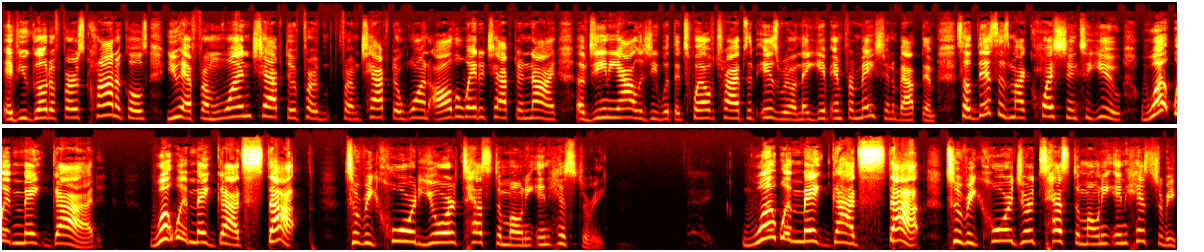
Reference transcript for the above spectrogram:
If you go to First Chronicles, you have from one chapter from, from chapter 1 all the way to chapter 9 of genealogy with the 12 tribes of Israel and they give information about them. So this is my question to you. What would make God, what would make God stop to record your testimony in history? What would make God stop to record your testimony in history?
